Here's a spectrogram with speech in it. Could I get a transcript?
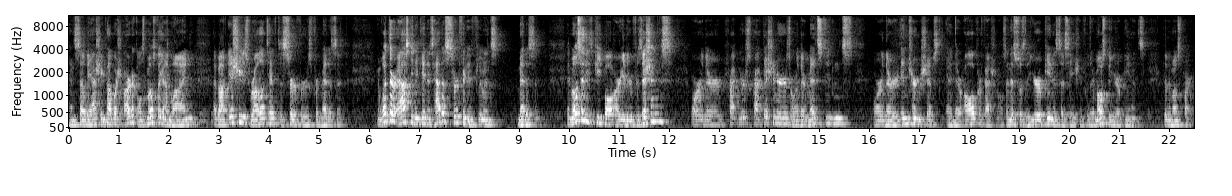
and so they actually publish articles, mostly online, about issues relative to surfers for medicine. And what they're asking again is how does surfing influence medicine? And most of these people are either physicians or they're nurse practitioners or they're med students or they're internships and they're all professionals. And this was the European Association for they're mostly Europeans for the most part.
